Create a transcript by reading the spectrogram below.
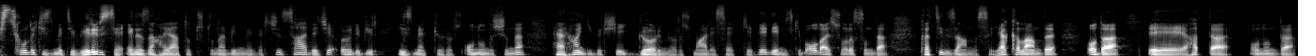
psikolog hizmeti verirse en azından hayata tutunabilmeleri için sadece öyle bir hizmet görüyoruz. Onun dışında herhangi bir şey görmüyoruz maalesef ki. Dediğimiz gibi olay sonrasında katil zanlısı yakalandı. O da e, hatta onun da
